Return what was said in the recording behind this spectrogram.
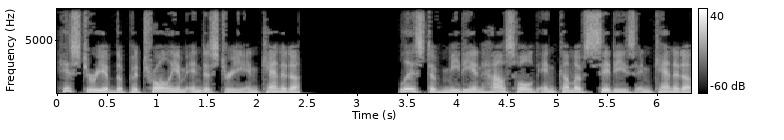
History of the petroleum industry in Canada List of median household income of cities in Canada.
